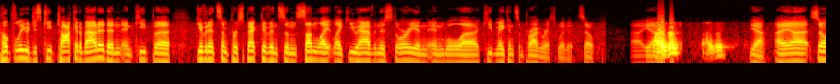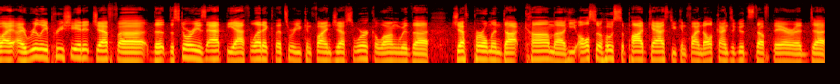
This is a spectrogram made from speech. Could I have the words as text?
hopefully we just keep talking about it and, and keep uh, giving it some perspective and some sunlight like you have in this story, and, and we'll uh, keep making some progress with it. So, yeah. Yeah, I uh, so I, I really appreciate it, Jeff. Uh, the the story is at the Athletic. That's where you can find Jeff's work, along with uh, jeffpearlman.com. Uh, he also hosts a podcast. You can find all kinds of good stuff there. And uh,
